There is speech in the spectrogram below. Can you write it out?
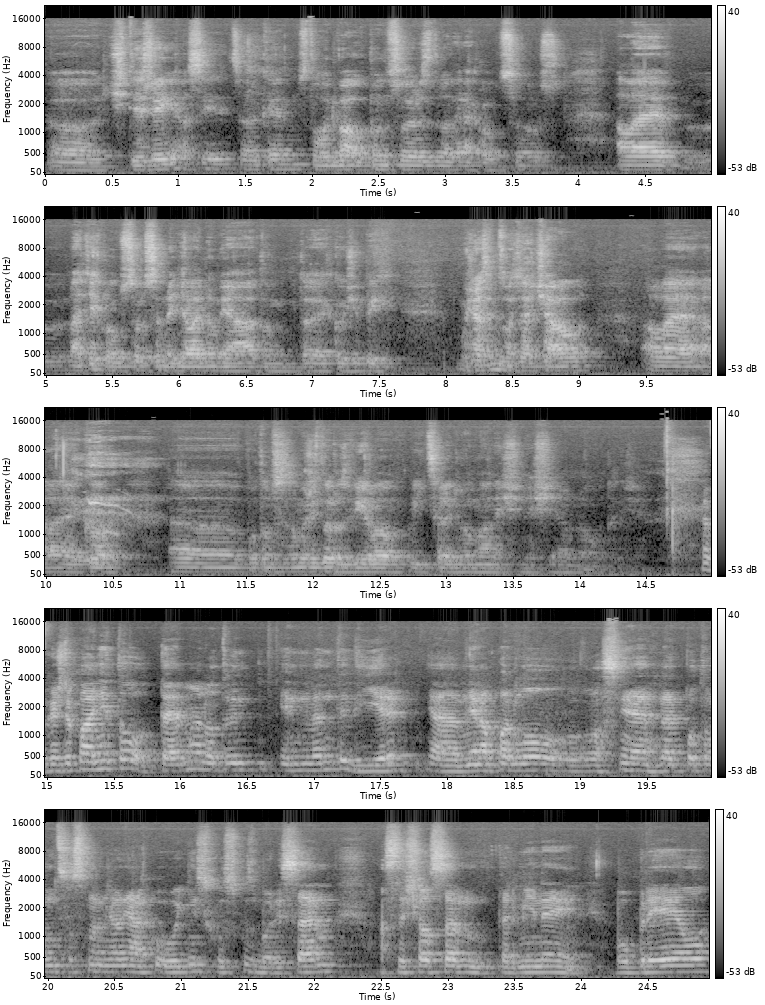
uh, čtyři asi celkem, z toho dva open source, dva teda cloud source. Ale eh, na těch cloud source jsem nedělal jenom já, tam to je jako, že bych, možná jsem to začal, ale, ale jako uh, potom se samozřejmě to rozvíjelo více lidma než, než jenom mnou. Takže. No každopádně to téma Not Invented Here eh, mě napadlo vlastně hned po tom, co jsme měli nějakou úvodní schůzku s Borisem a slyšel jsem termíny Bobril,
